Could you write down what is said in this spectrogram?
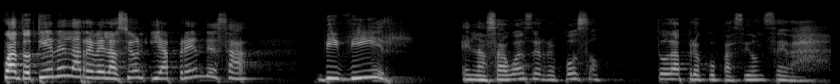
Cuando tienes la revelación y aprendes a vivir en las aguas de reposo, toda preocupación se va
